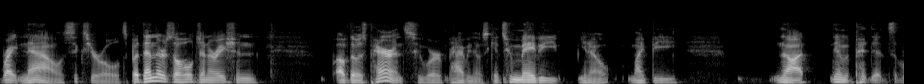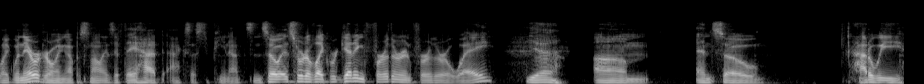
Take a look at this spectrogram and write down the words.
right now, six year olds, but then there's a whole generation of those parents who are having those kids who maybe you know might be not you know, it's like when they were growing up, it's not as if they had access to peanuts, and so it's sort of like we're getting further and further away. Yeah. Um, and so how do we?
